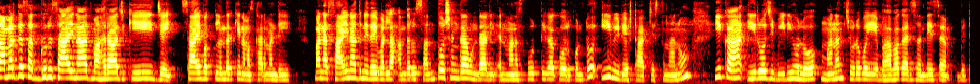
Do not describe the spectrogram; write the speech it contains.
సమర్థ సద్గురు సాయినాథ్ మహారాజ్కి జై. సాయి భక్తులందరికీ నమస్కారం అండి మన సాయినాథుని దయ వల్ల అందరూ సంతోషంగా ఉండాలి అని మనస్ఫూర్తిగా కోరుకుంటూ ఈ వీడియో స్టార్ట్ చేస్తున్నాను. ఇక ఈరోజు వీడియోలో మనం చూడబోయే బాబాగారి సందేశం బిడ్డ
